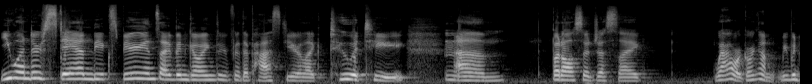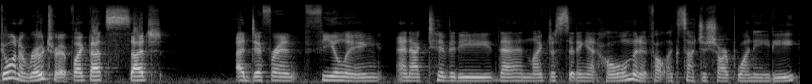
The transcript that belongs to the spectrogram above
you understand the experience I've been going through for the past year, like to a T. Um, but also just like, wow, we're going on. We would go on a road trip. Like that's such a different feeling and activity than like just sitting at home and it felt like such a sharp 180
